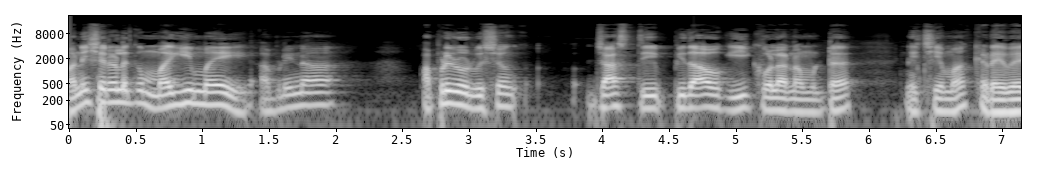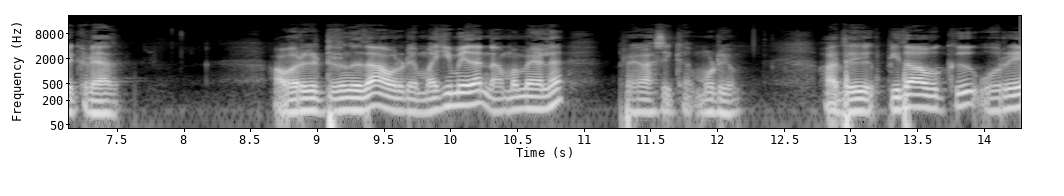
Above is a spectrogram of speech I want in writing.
மனுஷர்களுக்கு மகிமை அப்படின்னா அப்படின்னு ஒரு விஷயம் ஜாஸ்தி பிதாவுக்கு ஈக்குவலாக நம்மகிட்ட நிச்சயமாக கிடையவே கிடையாது. அவர்கிட்ட இருந்து தான் அவருடைய மகிமை தான் நம்ம மேலே பிரகாசிக்க முடியும். அது பிதாவுக்கு ஒரே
